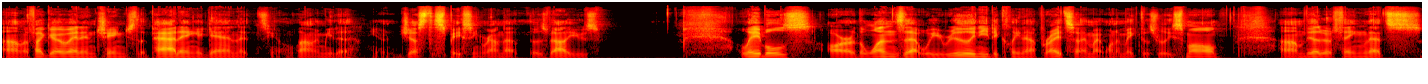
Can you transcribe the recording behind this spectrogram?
Um, if I go in and change the padding, again, it's you know, allowing me to you know, adjust the spacing around that, those values. Labels are the ones that we really need to clean up, right? So I might want to make those really small. Um, the other thing that's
